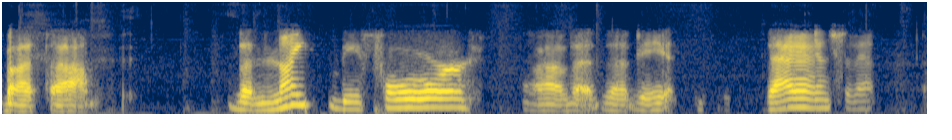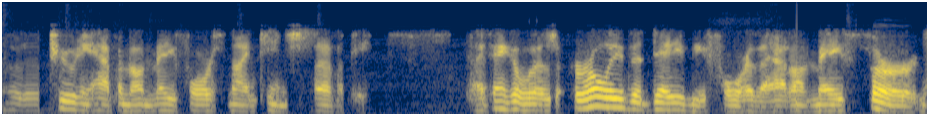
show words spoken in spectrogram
but, uh, the night before, uh, the, the, the, that incident the shooting happened on May 4th, 1970. I think it was early the day before that, on May 3rd.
